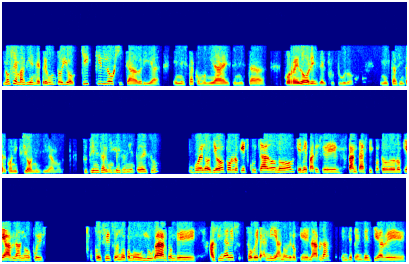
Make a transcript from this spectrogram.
no sé, más bien me pregunto yo, ¿qué, qué lógica habría en estas comunidades, en estos corredores del futuro, en estas interconexiones, digamos? ¿Tú tienes algún sí. pensamiento de eso? Bueno, yo por lo que he escuchado, ¿no? Que me parece fantástico todo lo que habla, ¿no? Pues, pues eso, ¿no? Como un lugar donde al final es soberanía, ¿no? De lo que él habla, independencia de,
